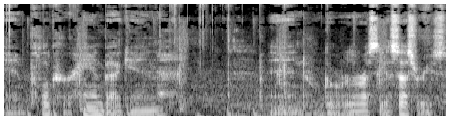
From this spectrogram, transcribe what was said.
and plug her hand back in and we'll go over the rest of the accessories.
